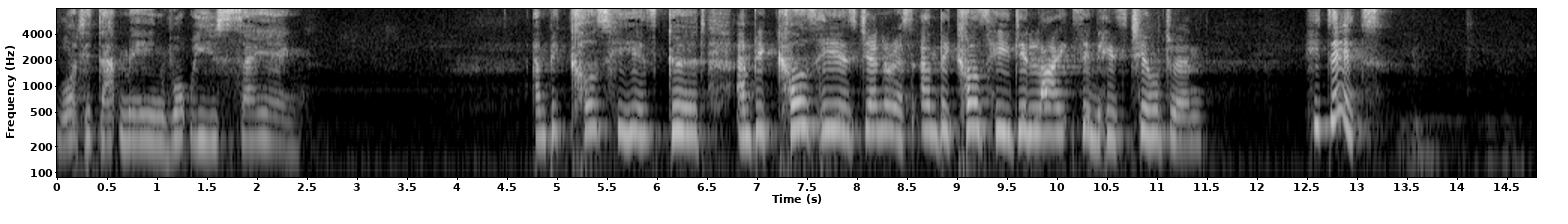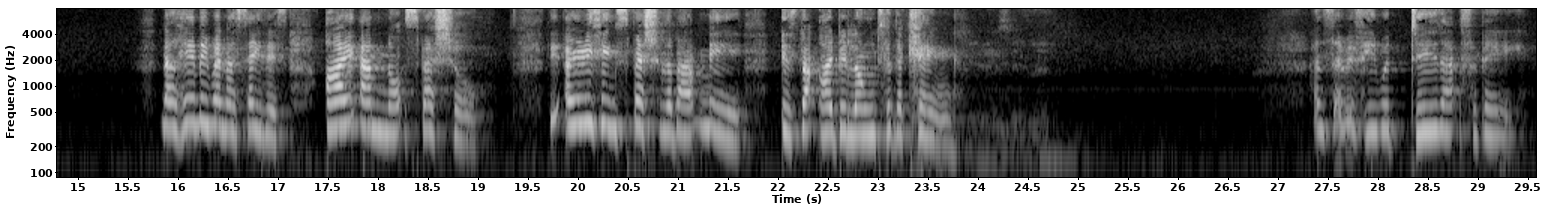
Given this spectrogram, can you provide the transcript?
What did that mean? What were you saying? And because he is good, and because he is generous, and because he delights in his children, he did. Now, hear me when I say this I am not special. The only thing special about me is that I belong to the King. And so, if he would do that for me,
